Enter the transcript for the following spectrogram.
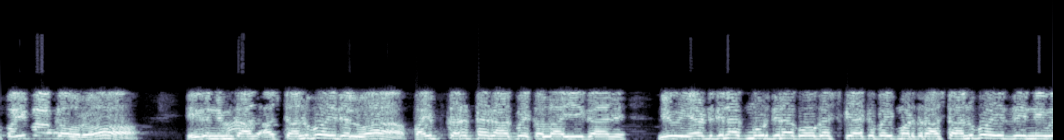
ಪೈಪ್ ಹಾಕವ್ರು ಈಗ ನಿಮ್ಗೆ ಅಷ್ಟು ಅನುಭವ ಇದೆ ಅಲ್ವಾ? ಪೈಪ್ ಕರೆಕ್ಟ್ ಆಗಿ ಹಾಕ್ಬೇಕಲ್ಲ ಈಗ ನೀವು ಎರಡು ದಿನಕ್ಕೆ ಮೂರು ದಿನಕ್ಕೆ ಹೋಗಷ್ಟು ಯಾಕೆ ಪೈಪ್ ಮಾಡಿದ್ರೆ ಅಷ್ಟು ಅನುಭವ ಇದೆ ನೀವು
